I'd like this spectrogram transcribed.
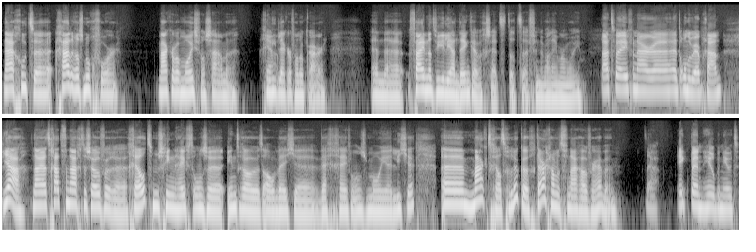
Nou goed, eh, ga er alsnog voor. Maak er wat moois van samen. Geniet Ja. lekker van elkaar. En fijn dat we jullie aan denken hebben gezet. Dat vinden we alleen maar mooi. Laten we even naar eh, het onderwerp gaan. Ja, nou ja, het gaat vandaag dus over eh, geld. Misschien heeft onze intro het al een beetje weggegeven, ons mooie liedje. Eh, maakt geld gelukkig? Daar gaan we het vandaag over hebben. Ik ben heel benieuwd.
